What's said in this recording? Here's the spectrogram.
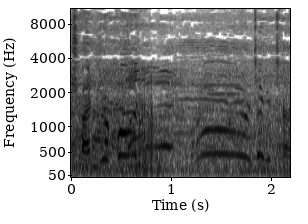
船之花哦这个船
